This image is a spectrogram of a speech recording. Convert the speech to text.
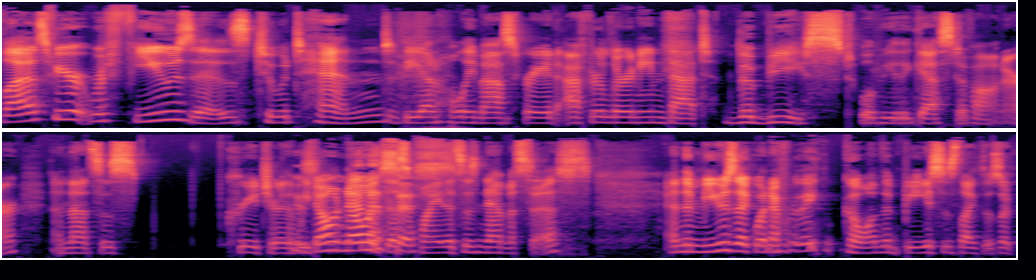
Vladislav refuses to attend the unholy masquerade after learning that the Beast will be the guest of honor, and that's this creature that we don't know at this point. It's his nemesis. And the music, whenever they go on the beast, is like this like,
